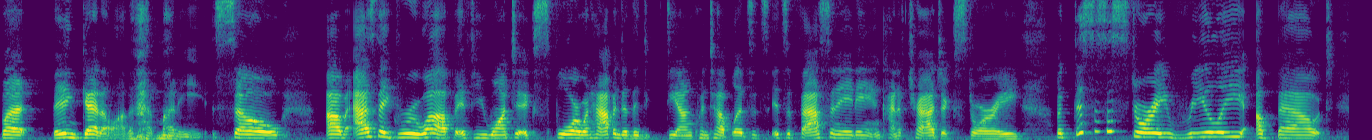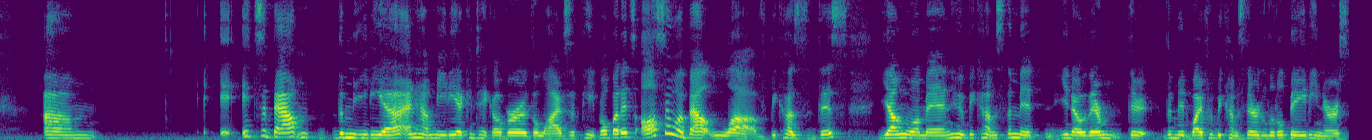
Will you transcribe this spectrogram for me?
but they didn't get a lot of that money. So um, as they grew up, if you want to explore what happened to the Dionne quintuplets, it's it's a fascinating and kind of tragic story. But this is a story really about. Um, it's about the media and how media can take over the lives of people but it's also about love because this young woman who becomes the mid you know their, their the midwife who becomes their little baby nurse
